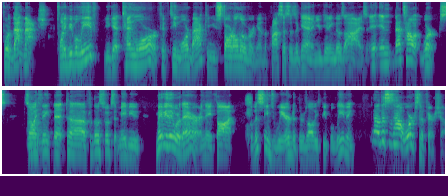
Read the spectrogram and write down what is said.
for that mm-hmm. match. 20 people leave, you get 10 more or 15 more back, and you start all over again. The process is again, and you're getting those eyes. And, and that's how it works. So mm-hmm. I think that uh, for those folks that maybe maybe they were there and they thought, well, this seems weird that there's all these people leaving. No, this is how it works in a fair show.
